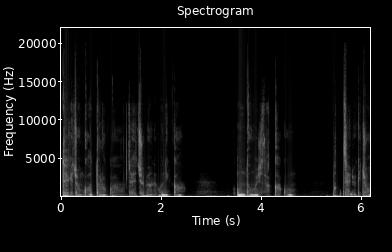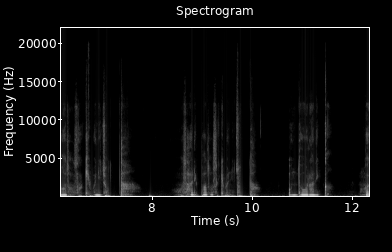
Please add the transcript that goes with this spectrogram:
되게 좋은 것 같더라고요. 제 주변에 보니까 운동을 시작하고 막 체력이 좋아져서 기분이 좋다. 어, 살이 빠져서 기분이 좋다. 운동을 하니까 뭔가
